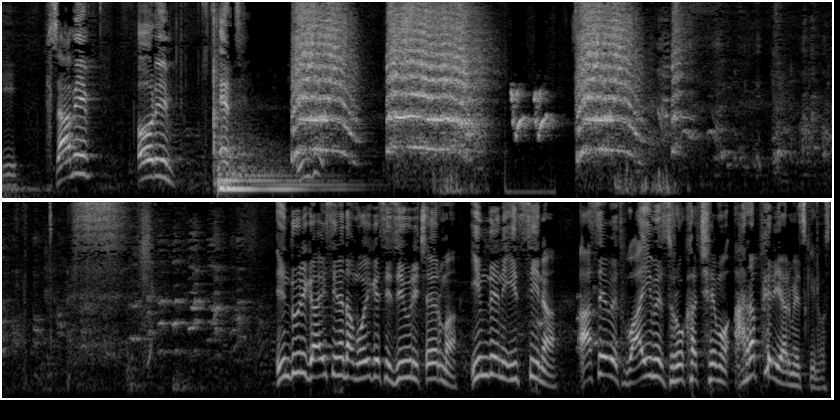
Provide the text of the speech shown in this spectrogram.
კი. 3 2 1 ინდური გაისინა და მოიგესი ზიური წერმა, იმდენი იცინა, ასევეთ ვაიმეს როქა ჩემო, არაფერი არ მეწკინოს.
